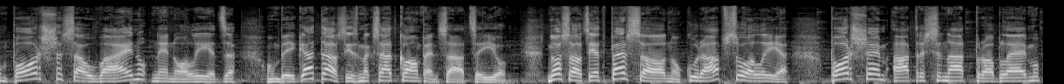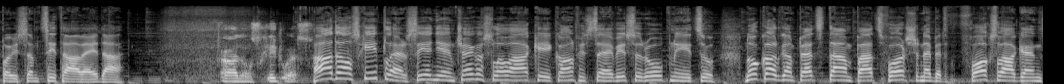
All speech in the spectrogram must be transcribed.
un Porsche savu vainu nenoliedza un bija gatavs izmaksāt kompensāciju. Nosauciet personu, kura apsolīja Porschem atrisināt problēmu pavisam citā veidā. Ādams Hitlers. Adolfs Hitlers ieņēma Čehoslovākiju, konfiscēja visu rūpnīcu. Nu, kaut gan pēc tam pats ne, bet Volkswagen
